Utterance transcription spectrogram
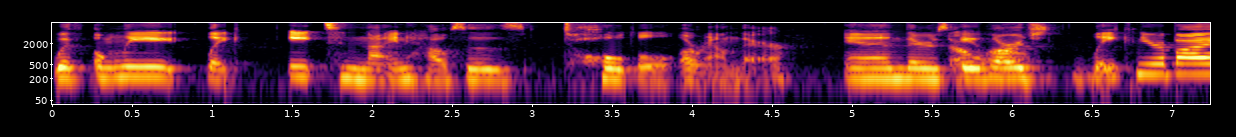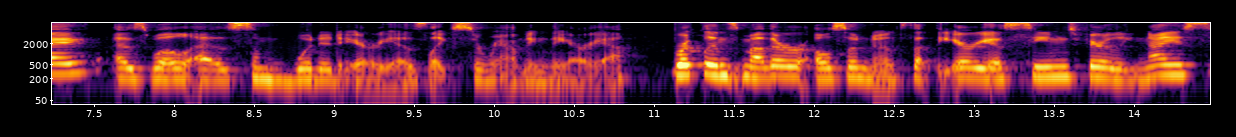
with only like eight to nine houses total around there. And there's Oh, a wow. large lake nearby, as well as some wooded areas like surrounding the area. Brookelyn's mother also notes that the area seemed fairly nice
